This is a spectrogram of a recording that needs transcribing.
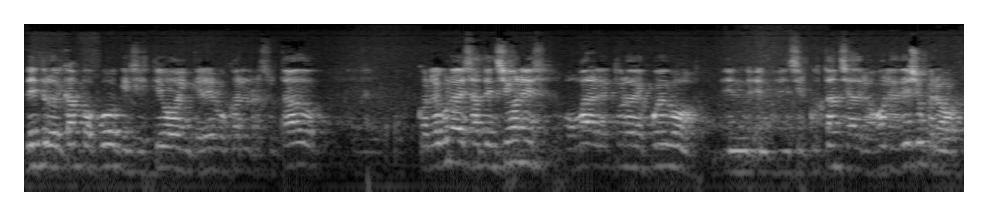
dentro del campo de juego que insistió en querer buscar el resultado. Con algunas desatenciones o mala lectura de juego en, circunstancias de los goles de ellos, pero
